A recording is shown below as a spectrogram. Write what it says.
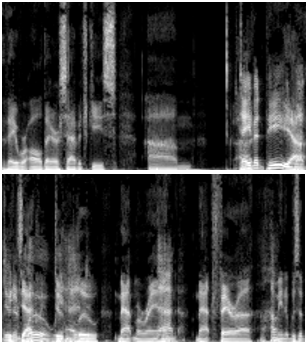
they were all there. Savage Geese. Um, Uh, David P. yeah, that dude exactly. in blue. Dude in blue, Matt Moran, Matt. Matt, Farah. Uh-huh. I mean, it was a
